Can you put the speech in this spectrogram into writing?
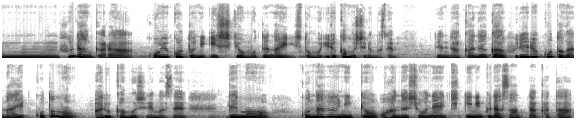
うーん普段からこういうことに意識を持てない人もいるかもしれません。でなかなか触れることがないこともあるかもしれません。でもこんな風に今日お話をね聞きにくださった方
